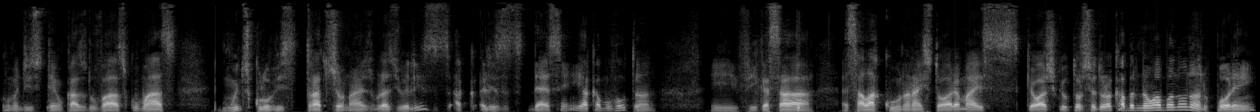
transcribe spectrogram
como eu disse, tem o caso do Vasco, mas muitos clubes tradicionais do Brasil, eles, eles descem e acabam voltando. E fica essa, essa lacuna na história, mas que eu acho que o torcedor acaba não abandonando. Porém,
